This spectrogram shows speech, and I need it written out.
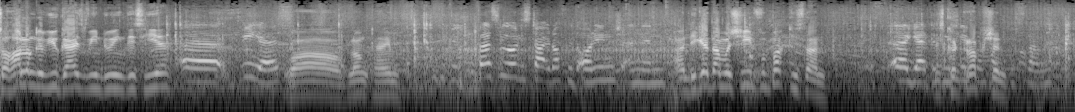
so how long have you guys been doing this here Uh, three years. wow long time First, we only started off with orange, and then and you get that machine from Pakistan uh, yeah, the It's machine from contraption.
